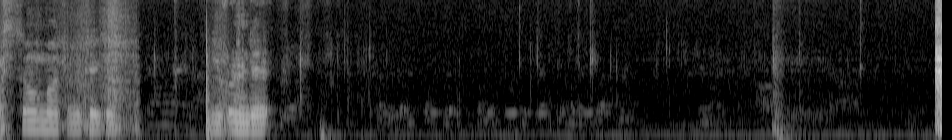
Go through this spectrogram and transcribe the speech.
Thanks so much, Undertaker. You've earned it. You've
